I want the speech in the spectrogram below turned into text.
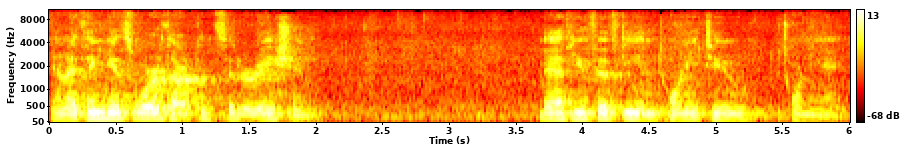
and I think it's worth our consideration. Matthew 15, 22 to 28.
